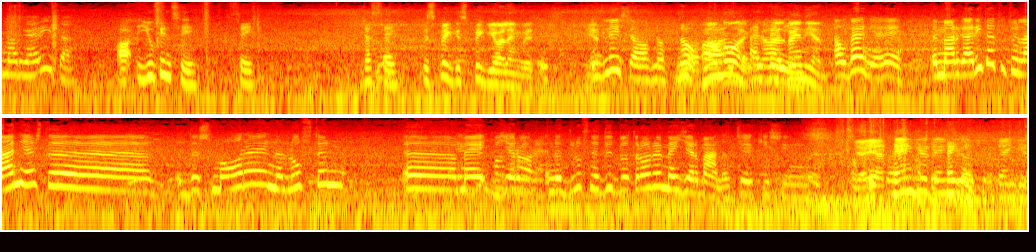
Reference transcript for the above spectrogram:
margarita uh, you can say say just say speak speak your language yeah. English of no no no, no Albanian Albanian eh margarita tutulani është dëshmore në luftën uh, met Ger- in de luften doet met Germanen. Turkish in. yeah yeah thank you thank Thank you you. thank you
